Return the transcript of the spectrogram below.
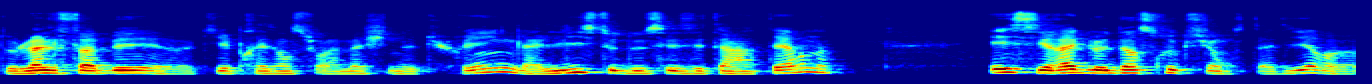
de l'alphabet euh, qui est présent sur la machine de Turing, la liste de ses états internes, et ses règles d'instruction, c'est-à-dire euh,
